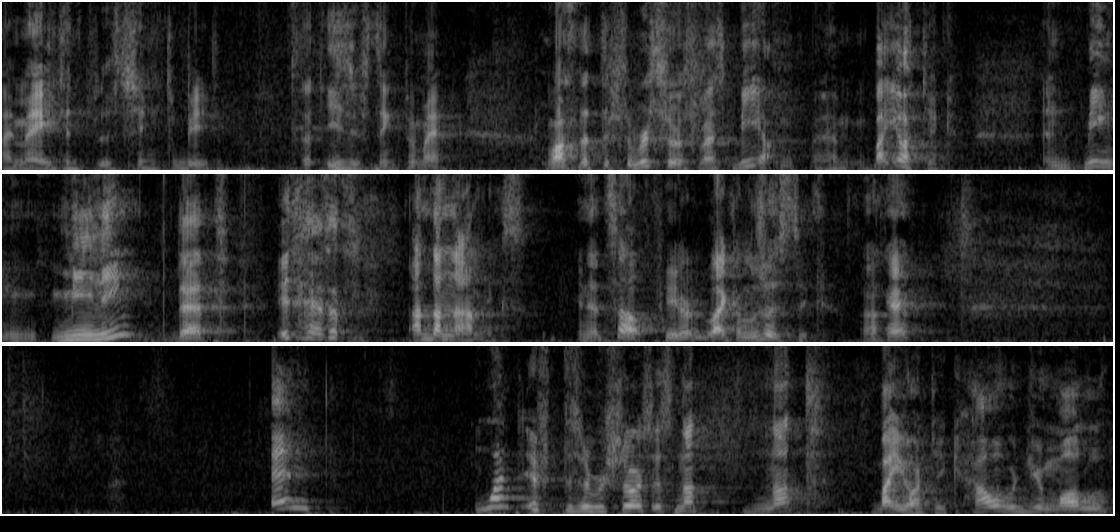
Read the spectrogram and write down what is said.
I made, and it seemed to be the, the easiest thing to make, was that the resource was bi- um, biotic, and mean, meaning that it has a, a dynamics in itself here, like a logistic. Okay. And what if the resource is not not biotic? How would you model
